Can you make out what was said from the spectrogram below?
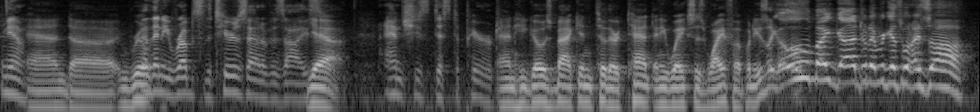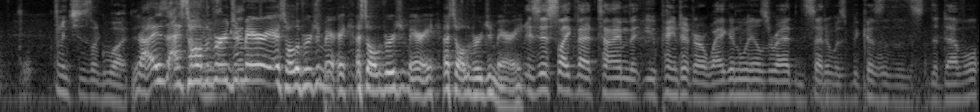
Yeah. and uh, really, And then he rubs the tears out of his eyes. yeah, And she's disappeared. and he goes back into their tent and he wakes his wife up, and he's like, "Oh my God, don't ever guess what I saw." And she's like, "What? I, I saw the Virgin Mary. I saw the Virgin Mary. I saw the Virgin Mary. I saw the Virgin Mary. Is this like that time that you painted our wagon wheels red and said it was because of the, the devil?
